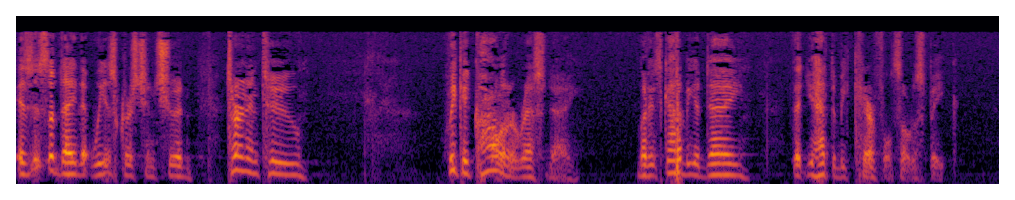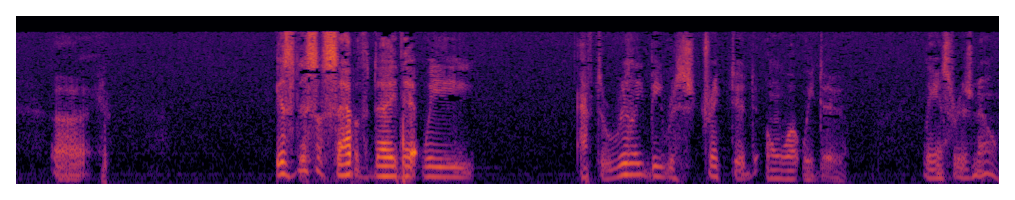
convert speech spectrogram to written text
Is this a day that we as Christians should turn into, we could call it a rest day, but it's got to be a day that you have to be careful, so to speak. Uh, is this a Sabbath day that we have to really be restricted on what we do? The answer is no.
